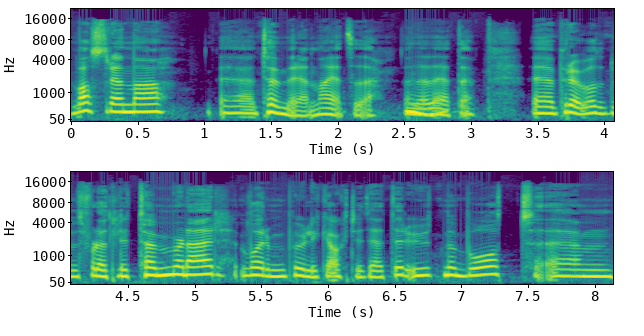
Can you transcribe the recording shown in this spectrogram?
Vassrenna, uh, Tømmerrenna heter det. Det er det det mm. heter. Uh, prøve å fløte litt tømmer der, Varme på ulike aktiviteter, ut med båt. Um,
